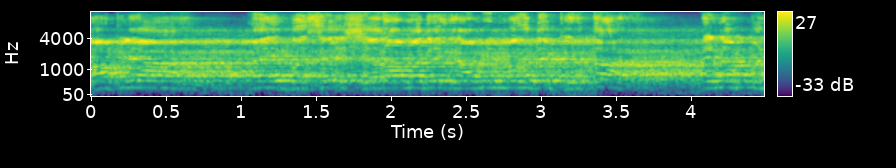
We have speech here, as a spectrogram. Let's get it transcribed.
आपल्या काही बसेस शहरामध्ये फिरतात त्यांना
